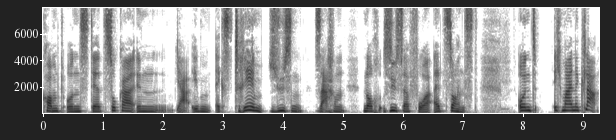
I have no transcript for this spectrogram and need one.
kommt uns der Zucker in, ja, eben extrem süßen Sachen noch süßer vor als sonst. Und ich meine, klar,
